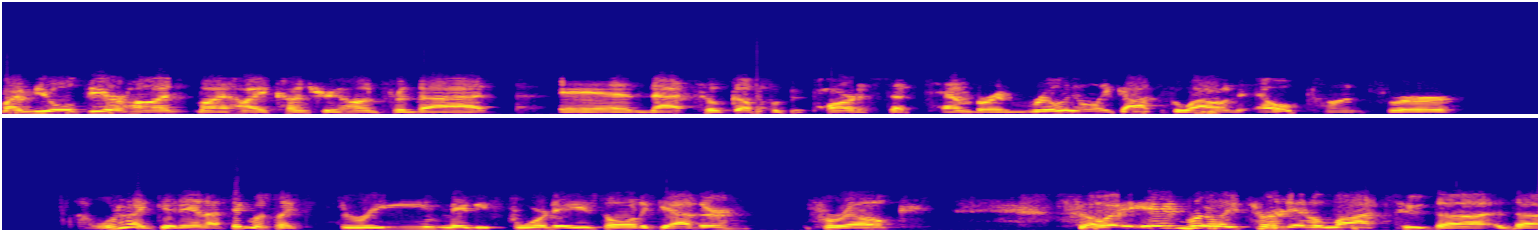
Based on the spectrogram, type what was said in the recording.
my mule deer hunt, my high country hunt for that, and that took up a good part of September, and really only got to go out and elk hunt for what did I get in? I think it was like three, maybe four days altogether for elk. So it really turned in a lot to the, the,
